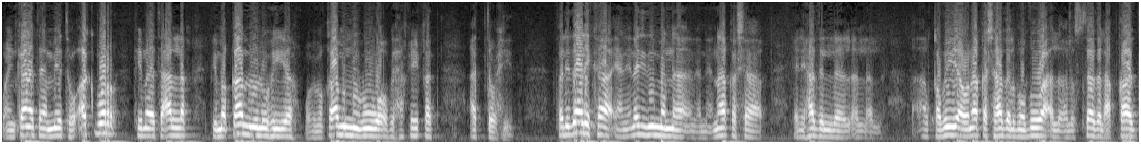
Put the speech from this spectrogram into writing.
وإن كانت أهميته أكبر فيما يتعلق بمقام الألوهية وبمقام النبوة وبحقيقة التوحيد. فلذلك يعني نجد ممن ناقش يعني هذه القضية أو ناقش هذا الموضوع الأستاذ العقاد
